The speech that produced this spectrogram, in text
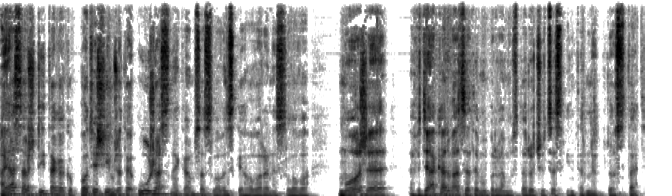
A ja sa vždy tak ako poteším, že to je úžasné, kam sa slovenské hovorené slovo môže vďaka 21. storočiu cez internet dostať.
